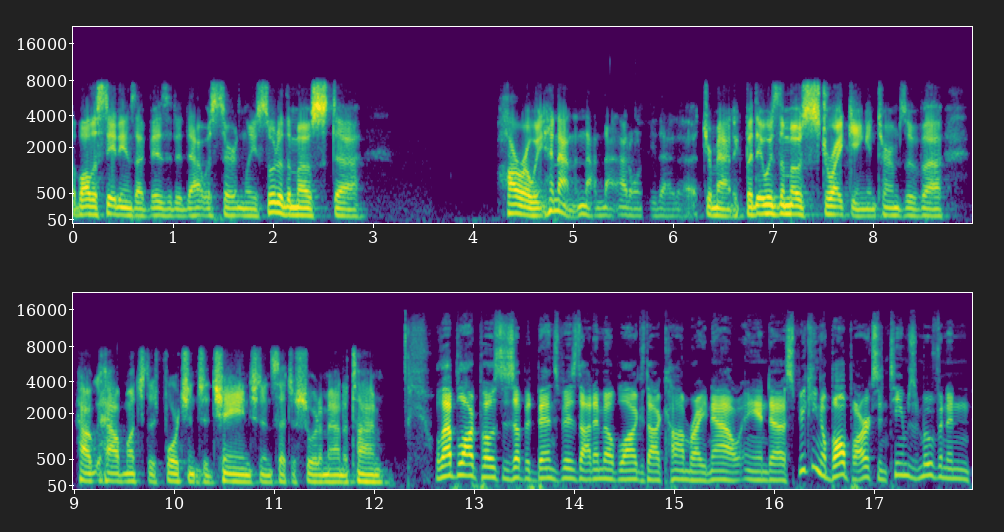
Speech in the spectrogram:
of all the stadiums i visited that was certainly sort of the most uh, harrowing. Not, not, not, I don't want to be that uh, dramatic, but it was the most striking in terms of uh, how how much the fortunes had changed in such a short amount of time. Well, that blog post is up at bensbiz.mlblogs.com right now. And uh, speaking of ballparks and teams moving and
